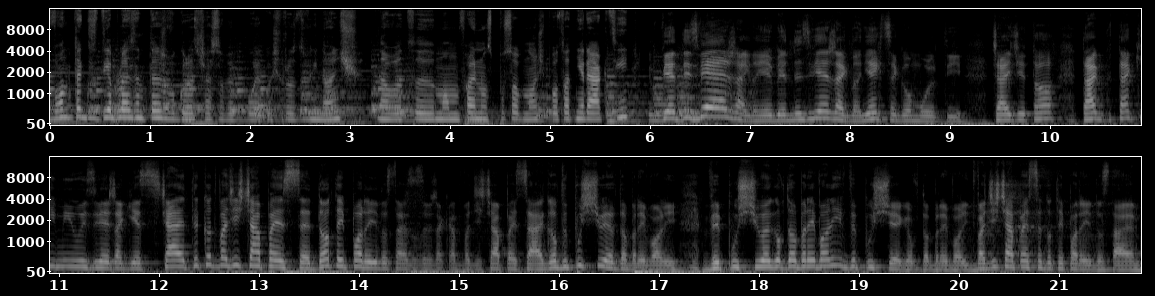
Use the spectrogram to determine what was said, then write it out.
Wątek z Diablesem też w ogóle trzeba sobie było jakoś rozwinąć. Nawet y, mam fajną sposobność po ostatniej reakcji. Biedny zwierzak, no nie biedny zwierzak, no nie chcę go multi. Czajcie to? Tak, taki miły zwierzak jest. Chciałem tylko 20 APS. Do tej pory nie dostałem za zwierzaka 20 APS, a go wypuściłem w dobrej woli. Wypuściłem go w dobrej woli, wypuściłem go w dobrej woli. 20 APS do tej pory nie dostałem.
